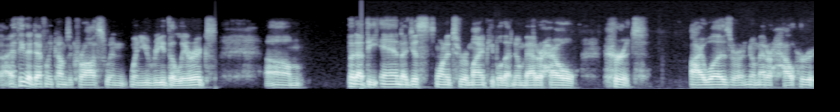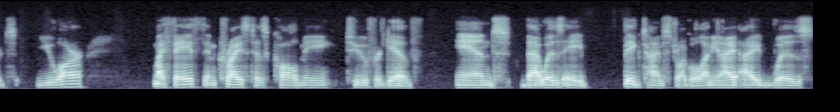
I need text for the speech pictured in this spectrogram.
I think that definitely comes across when when you read the lyrics. Um, but at the end, I just wanted to remind people that no matter how hurt I was, or no matter how hurt you are, my faith in Christ has called me to forgive. And that was a big time struggle. I mean, I, I was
